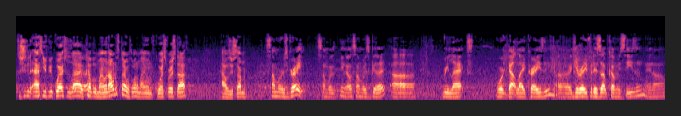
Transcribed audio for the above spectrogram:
so she's gonna ask you a few questions. I have a couple of my own. I want to start with one of my own, of course. First off, how was your summer? Summer is great. Summer, you know, summer is good. Uh, relaxed. Worked out like crazy. Uh, get ready for this upcoming season, and um,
